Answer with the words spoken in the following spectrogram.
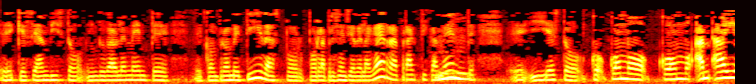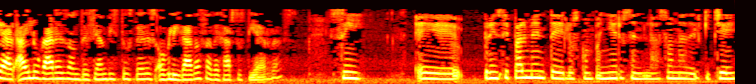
eh, que se han visto indudablemente eh, comprometidas por, por la presencia de la guerra prácticamente. Eh, y esto, ¿cómo, cómo hay, hay lugares donde se han visto ustedes obligados a dejar sus tierras? Sí, principalmente los compañeros en la zona del Quiché,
